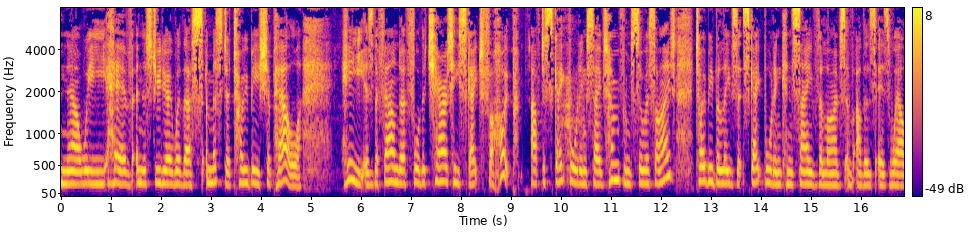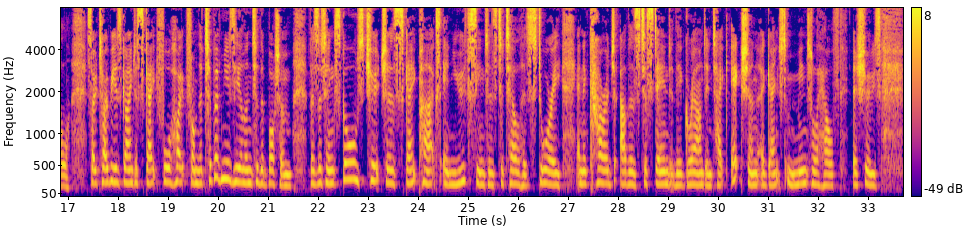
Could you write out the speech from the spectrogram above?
now we have in the studio with us Mr. Toby Chappell. He is the founder for the charity Skate for Hope. After skateboarding saved him from suicide, Toby believes that skateboarding can save the lives of others as well. So Toby is going to skate for hope from the tip of New Zealand to the bottom, visiting schools, churches, skate parks, and youth centres to tell his story and encourage others to stand their ground and take action against mental health issues.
